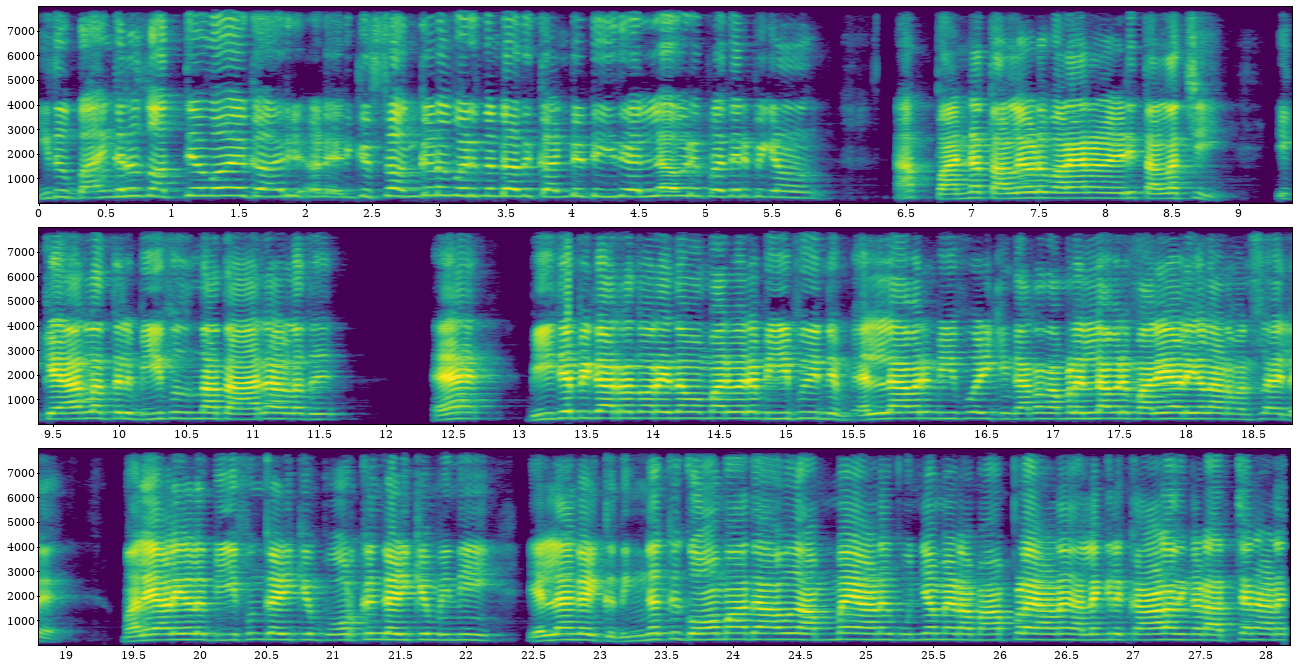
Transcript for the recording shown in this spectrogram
ഇത് ഭയങ്കര സത്യമായ കാര്യമാണ്. എനിക്ക് സങ്കടം വരുന്നുണ്ട്. അത് കണ്ടിട്ട് ഇത് എല്ലാവരും പ്രചരിപ്പിക്കണമെന്ന്. ആ പന്ന തള്ളയോട് പറയാനാണ് എടി തള്ളച്ചി ഈ കേരളത്തിൽ ബീഫ് തിന്നാത്ത ആരാ ഉള്ളത്? ഏ? ബി ജെ പിക്കാരെന്ന് പറയുന്നവന്മാർ വരെ ബീഫ് തിന്നും. എല്ലാവരും ബീഫ് കഴിക്കും. കാരണം നമ്മളെല്ലാവരും മലയാളികളാണ്. മനസ്സിലായില്ലേ? മലയാളികൾ ബീഫും കഴിക്കും പോർക്കും കഴിക്കും ഇനി എല്ലാം കഴിക്കും. നിങ്ങൾക്ക് ഗോമാതാവ് അമ്മയാണ് കുഞ്ഞമ്മയുടെ മാപ്പിളയാണ് അല്ലെങ്കിൽ കാള നിങ്ങളുടെ അച്ഛനാണ്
